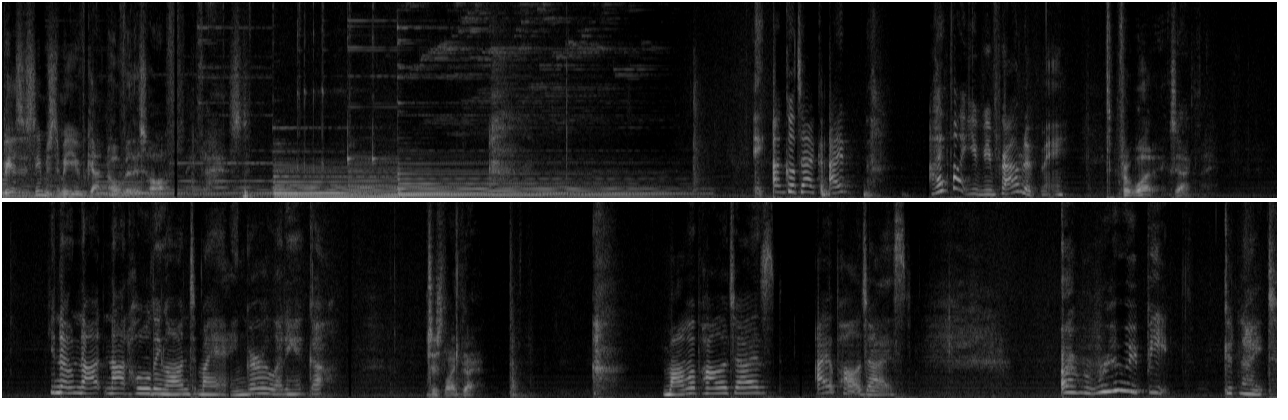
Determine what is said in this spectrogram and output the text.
Because it seems to me you've gotten over this awfully fast. Uncle Jack, I, I thought you'd be proud of me. For what exactly? You know, not not holding on to my anger, letting it go. Just like that. Mom apologized. I apologized. I'm really beat. Good night.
